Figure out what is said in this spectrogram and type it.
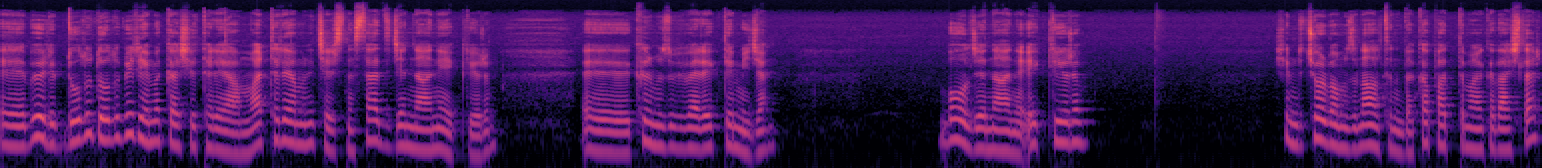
Ee, böyle dolu dolu bir yemek kaşığı tereyağım var. Tereyağımın içerisine sadece nane ekliyorum. Ee, kırmızı biber eklemeyeceğim. Bolca nane ekliyorum. Şimdi çorbamızın altını da kapattım arkadaşlar.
